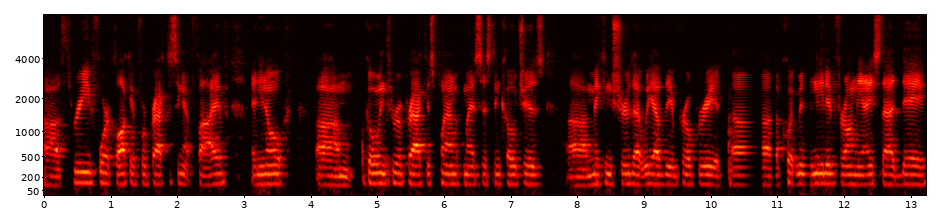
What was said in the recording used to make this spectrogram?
uh, three, four o'clock if we're practicing at five. And, you know, um, going through a practice plan with my assistant coaches, uh, making sure that we have the appropriate uh, equipment needed for on the ice that day,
